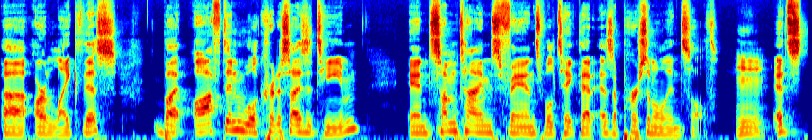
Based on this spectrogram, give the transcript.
uh, are like this, but often will criticize a team, and sometimes fans will take that as a personal insult. It's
